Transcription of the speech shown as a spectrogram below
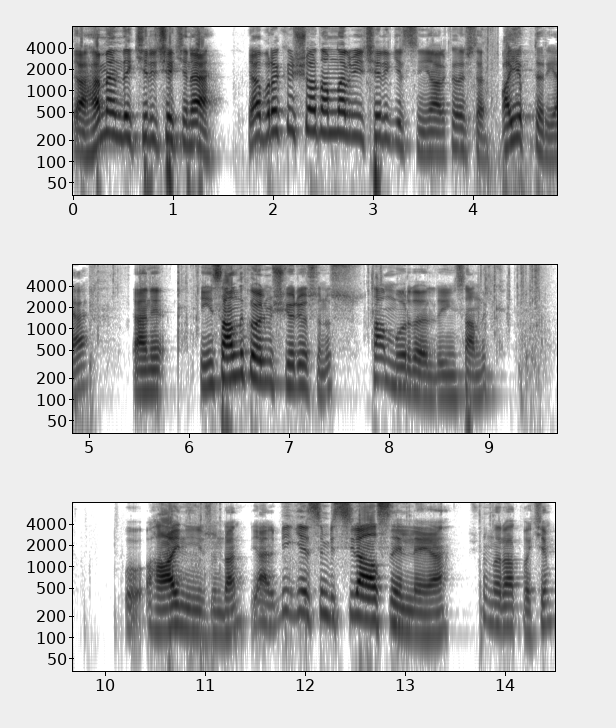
Ya hemen de kiri çekin ha. Ya bırakın şu adamlar bir içeri girsin ya arkadaşlar. Ayıptır ya. Yani insanlık ölmüş görüyorsunuz. Tam burada öldü insanlık. Bu hainin yüzünden. Yani bir gelsin bir silah alsın eline ya. Şunları at bakayım.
